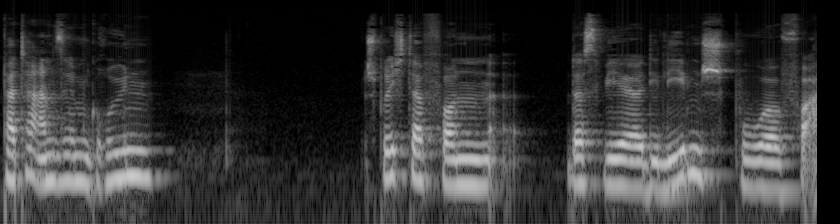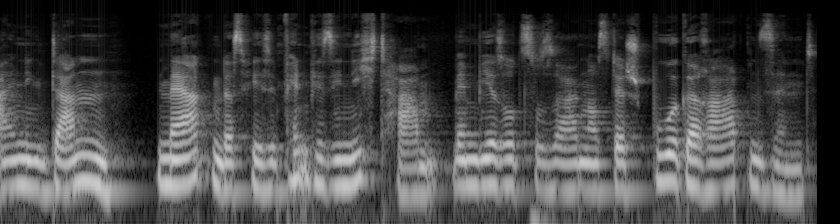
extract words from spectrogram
Pater Anselm Grün spricht davon, dass wir die Lebensspur vor allen Dingen dann merken, dass wir sie, wenn wir sie nicht haben, wenn wir sozusagen aus der Spur geraten sind,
